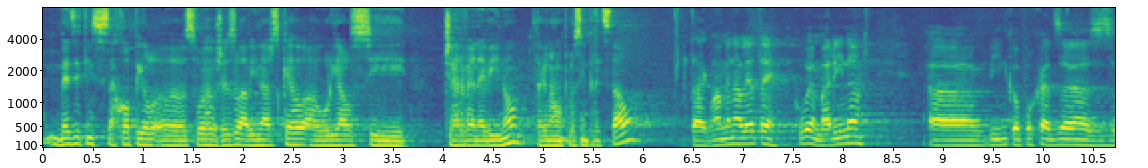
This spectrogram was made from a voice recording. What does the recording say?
Medzi tým si sa chopil uh, svojho žezla vinárskeho a ulial si červené víno, tak nám ho prosím predstav. Tak, máme naliaté kuve Marina. A vínko pochádza z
